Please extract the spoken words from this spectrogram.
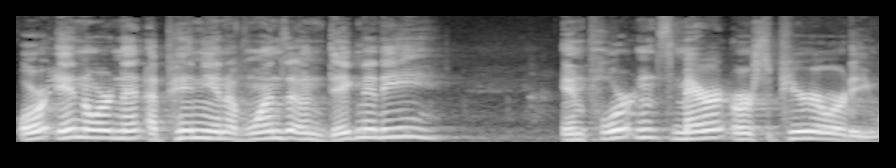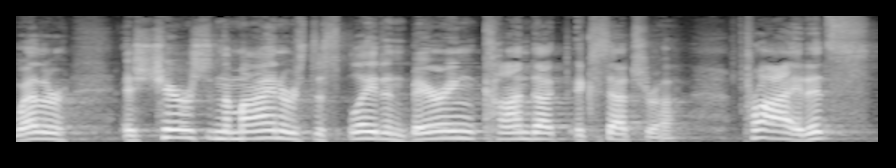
or inordinate opinion of one's own dignity, importance, merit, or superiority, whether as cherished in the mind or is displayed in bearing, conduct, etc. Pride, it's,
